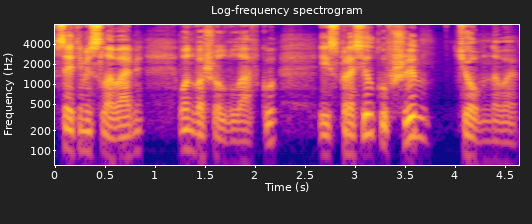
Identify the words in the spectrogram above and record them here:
С этими словами он вошел в лавку и спросил кувшин темного.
